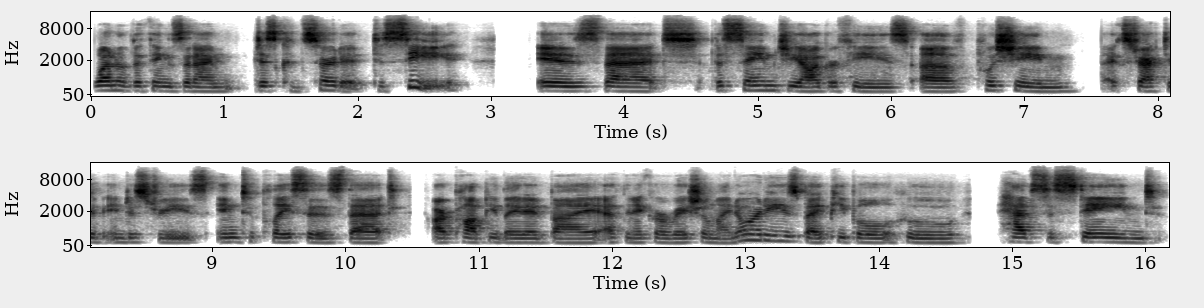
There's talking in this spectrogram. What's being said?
one of the things that I'm disconcerted to see is that the same geographies of pushing extractive industries into places that are populated by ethnic or racial minorities, by people who have sustained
